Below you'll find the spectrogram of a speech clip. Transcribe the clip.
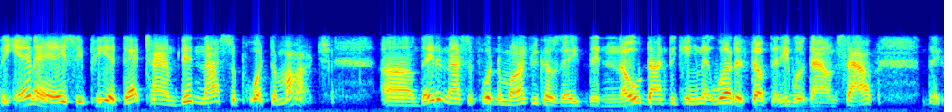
the NAACP at that time did not support the march. Uh, they did not support the march because they didn't know Dr. King that well. They felt that he was down south. They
